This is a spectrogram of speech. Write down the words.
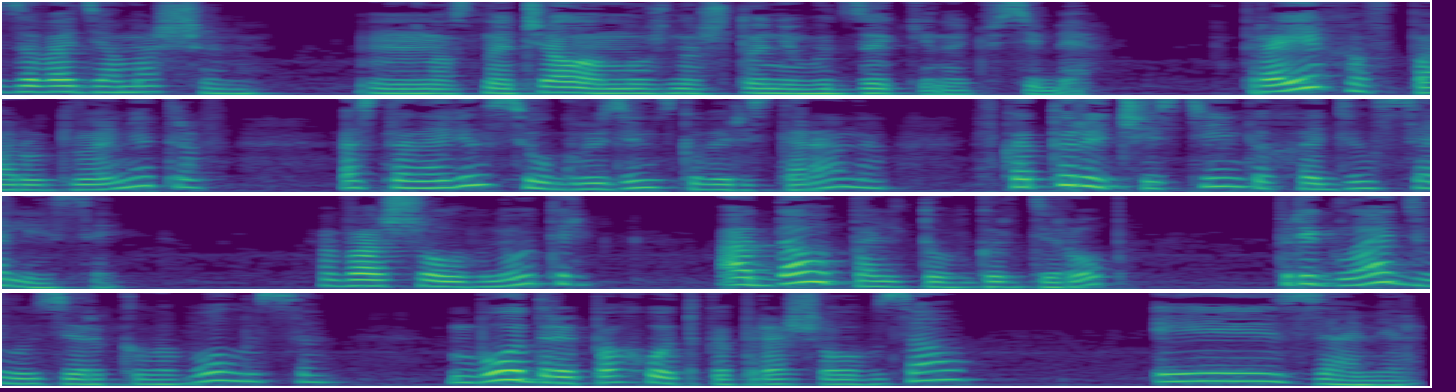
заводя машину. Но сначала нужно что-нибудь закинуть в себя. Проехав пару километров, остановился у грузинского ресторана, в который частенько ходил с Алисой. Вошел внутрь, отдал пальто в гардероб, пригладил у зеркала волосы, бодрой походкой прошел в зал и замер.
